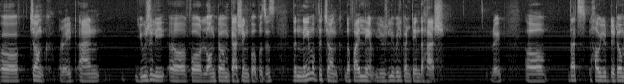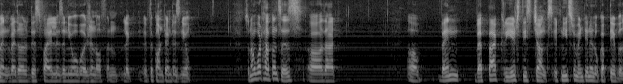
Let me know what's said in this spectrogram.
a chunk, right, and usually uh, for long-term caching purposes, the name of the chunk, the file name, usually will contain the hash, right? Uh, that's how you determine whether this file is a newer version of, an, like, if the content is new. So now what happens is uh, that uh, when Webpack creates these chunks, it needs to maintain a lookup table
